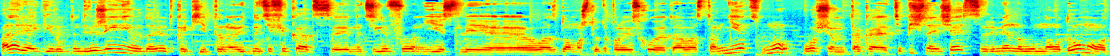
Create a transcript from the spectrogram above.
Она реагирует на движение, выдает какие-то нотификации на телефон, если у вас дома что-то происходит, а вас там нет. Ну, в общем, такая типичная часть современного умного дома. Вот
